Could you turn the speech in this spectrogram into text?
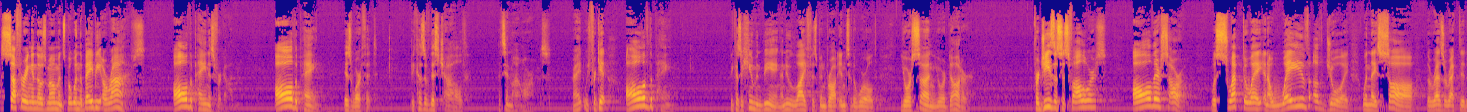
suffering in those moments. But when the baby arrives, all the pain is forgotten. All the pain is worth it because of this child that's in my arms. Right? We forget all of the pain because a human being, a new life has been brought into the world. Your son, your daughter. For Jesus' followers, all their sorrow was swept away in a wave of joy when they saw the resurrected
